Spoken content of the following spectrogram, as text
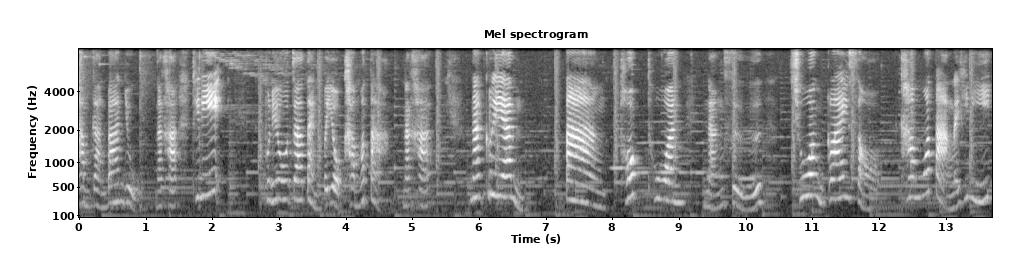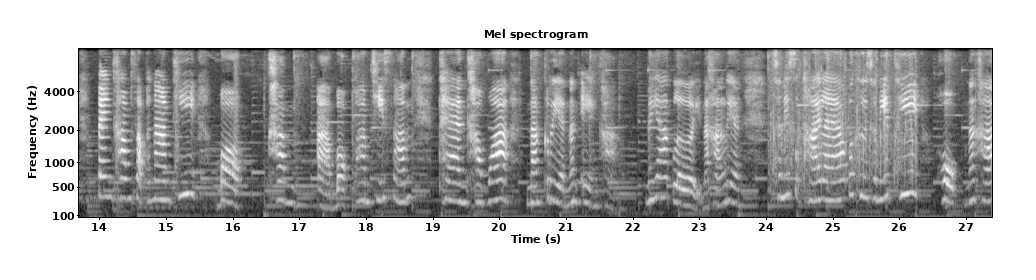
ทำการบ้านอยู่นะคะ ทีนี้คุณนิวจะแต่งประโยคคำว่าต่างนะคะ นักเรียนต่างทบทวนหนังสือช่วงใกล้สอบ คำว่าต่างในที่นี้ เป็นคำสรรพนามที่บอกคำอบอกความชี้ซ้ำแทนคำว่านักเรียนนั่นเองค่ะ ไม่ยากเลยนะคะเรียน ชนิดสุดท้ายแล้วก็คือชนิดที่ 6 นะคะ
